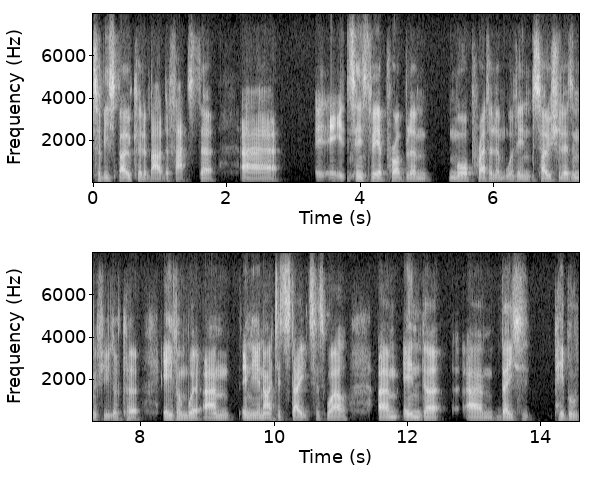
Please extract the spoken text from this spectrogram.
to be spoken about the fact that uh, it, it seems to be a problem more prevalent within socialism. If you look at even with, um, in the United States as well, um, in that um, they people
